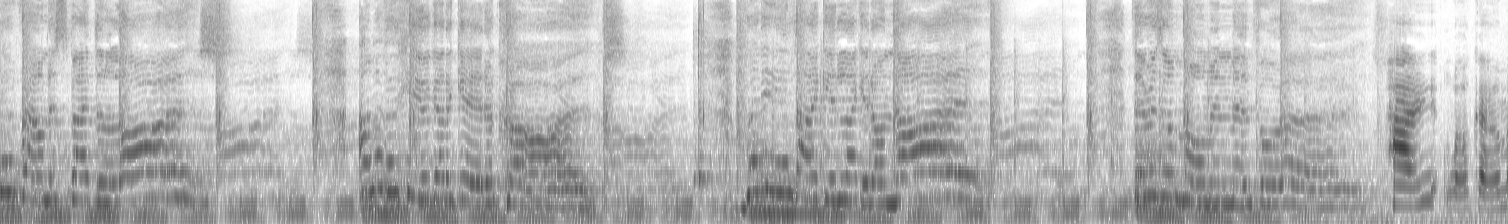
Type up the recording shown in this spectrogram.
around despite the loss. I'm over here, gotta get across. Whether you like it, like it or not, there is a moment meant for us. Hi, welcome.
